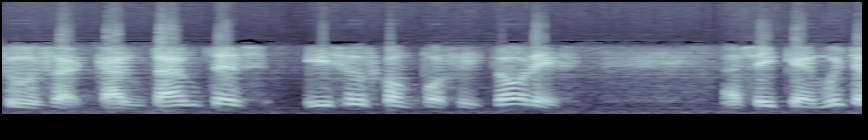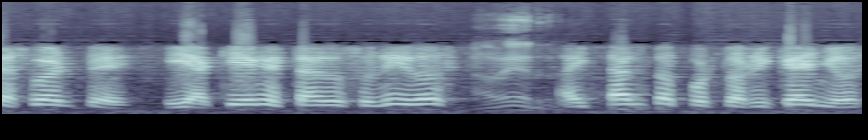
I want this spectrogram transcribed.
sus cantantes y sus compositores. Así que mucha suerte. Y aquí en Estados Unidos hay tantos puertorriqueños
